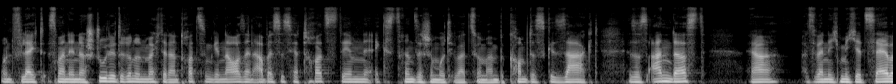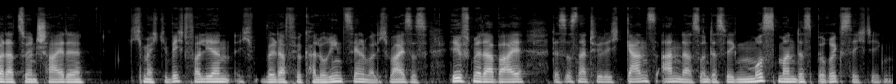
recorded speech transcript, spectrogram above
Und vielleicht ist man in der Studie drin und möchte dann trotzdem genau sein, aber es ist ja trotzdem eine extrinsische Motivation. Man bekommt es gesagt. Es ist anders, ja, als wenn ich mich jetzt selber dazu entscheide, ich möchte Gewicht verlieren, ich will dafür Kalorien zählen, weil ich weiß, es hilft mir dabei. Das ist natürlich ganz anders und deswegen muss man das berücksichtigen.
